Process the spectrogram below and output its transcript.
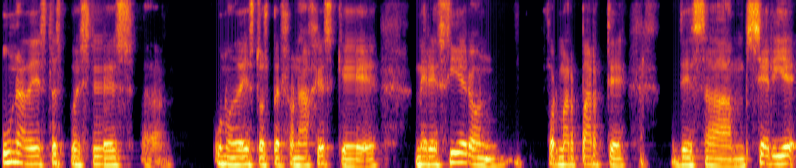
una de estas pues, es uh, uno de estos personajes que merecieron formar parte de esa serie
